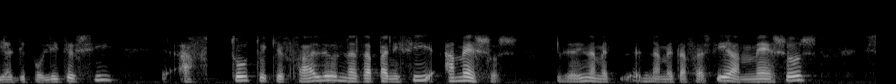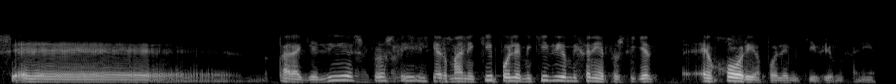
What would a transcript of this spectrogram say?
η αντιπολίτευση αυτό το κεφάλαιο να δαπανηθεί αμέσως. Δηλαδή να, με, να μεταφραστεί αμέσως σε παραγγελίες προς τη γερμανική πολεμική βιομηχανία, προς την εγχώρια πολεμική βιομηχανία.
